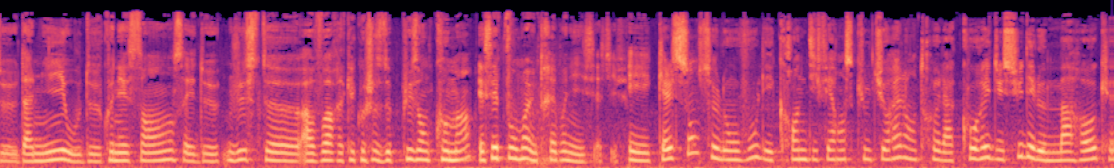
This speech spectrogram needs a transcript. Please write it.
d'amis ou de connaissances et de juste euh, avoir quelque chose de plus en commun. Et c'est pour moi une très bonne initiative. Et quelles sont selon vous les grandes différences culturelles entre la Corée du Sud et le Maroc?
